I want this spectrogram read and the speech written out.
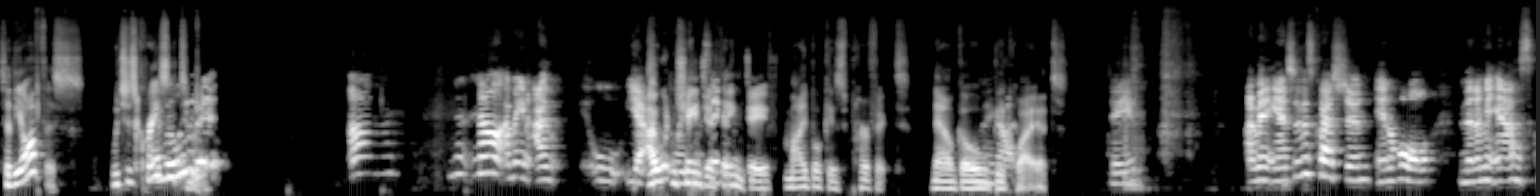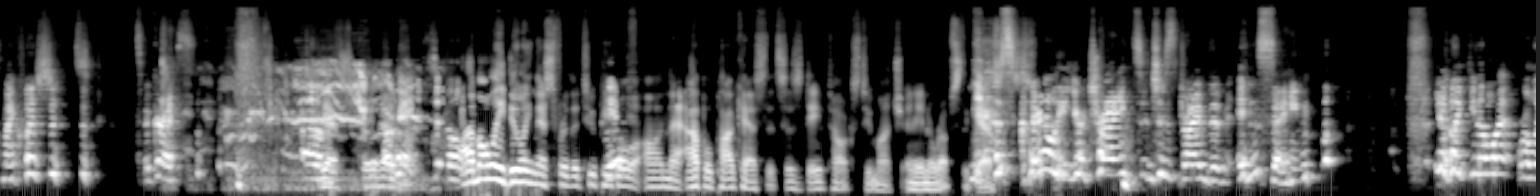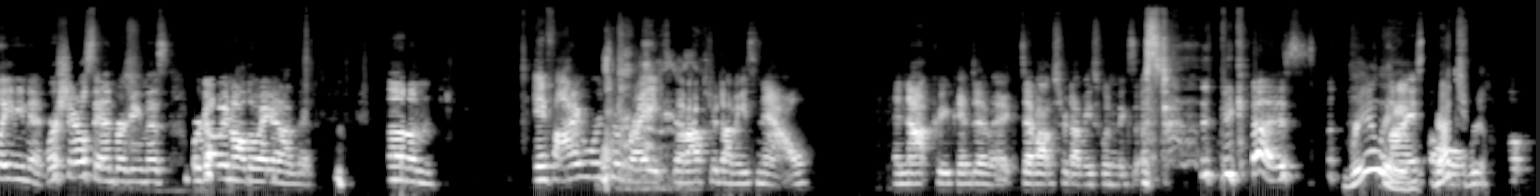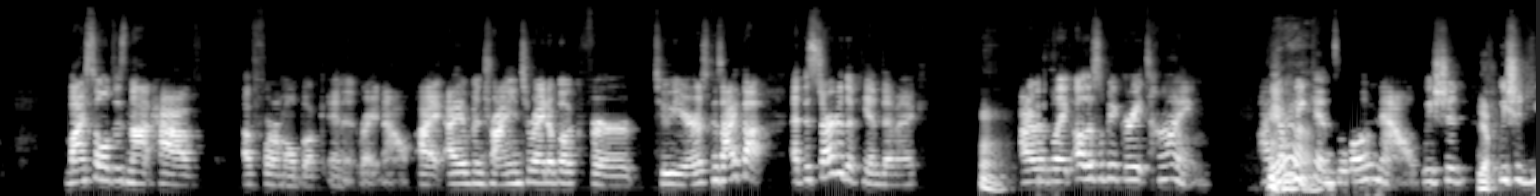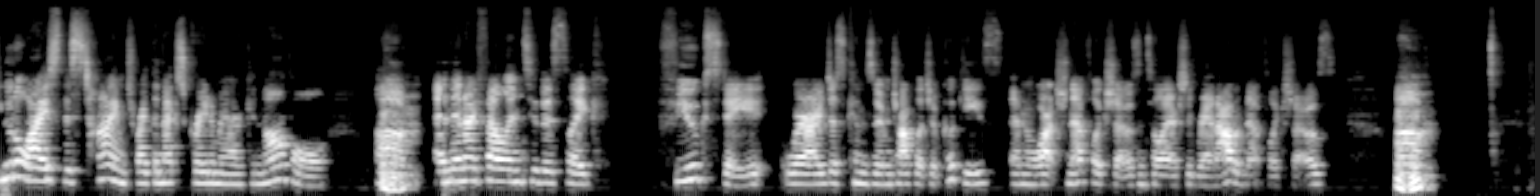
to the office, which is crazy to me. It. Um, no, I mean, I'm yeah. I wouldn't change a thing, it. Dave. My book is perfect. Now go oh be God. quiet. Dave, I'm going to answer this question in a whole, and then I'm going to ask my questions to Chris. Um, yes, go ahead. Okay, so I'm only doing this for the two people if, on the Apple podcast that says Dave talks too much and interrupts the guests. Yes, clearly you're trying to just drive them insane. you're like, you know what? We're leaning in. We're Sheryl Sandberging this. We're going all the way on this. Um, if I were to write DevOps for Dummies now and not pre-pandemic, DevOps for Dummies wouldn't exist because really, my soul, that's real. My soul does not have a formal book in it right now. I, I have been trying to write a book for two years because I thought at the start of the pandemic, mm. I was like, oh, this will be a great time. I yeah. have weekends alone now. We should yep. we should utilize this time to write the next great American novel. Mm-hmm. Um, and then I fell into this like fugue state where I just consumed chocolate chip cookies and watched Netflix shows until I actually ran out of Netflix shows. Mm-hmm. Um,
